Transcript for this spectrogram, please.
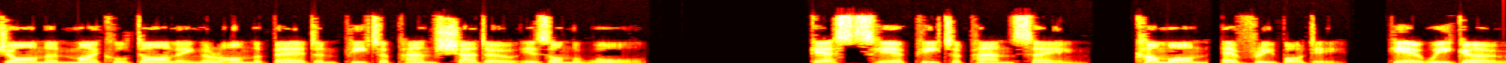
John and Michael Darling are on the bed and Peter Pan's shadow is on the wall. Guests hear Peter Pan saying, "'Come on, everybody. Here we go."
